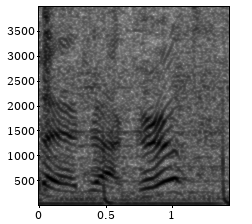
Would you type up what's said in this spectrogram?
That ass drop, girl.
